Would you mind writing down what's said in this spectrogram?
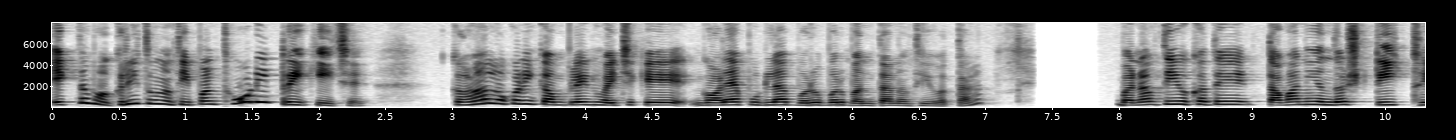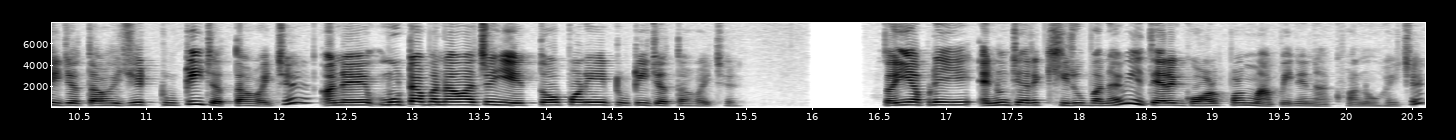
એકદમ અઘરી તો નથી, પણ થોડી ટ્રીકી છે. ઘણા લોકોની કમ્પ્લેન હોય છે કે ગળ્યા પુડલા બરોબર બનતા નથી હોતા. બનાવતી વખતે તવાની અંદર સ્ટીક થઈ જતા હોય છે, તૂટી જતા હોય છે અને મોટા બનાવવા જઈએ તો પણ એ તૂટી જતા હોય છે. તો અહીં આપણે એનું જ્યારે ખીરું બનાવીએ ત્યારે ગોળ પણ માપીને નાખવાનું હોય છે.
